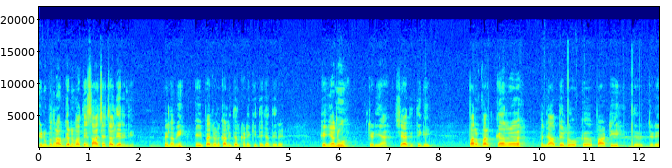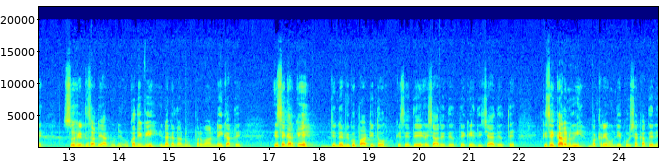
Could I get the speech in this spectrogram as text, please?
ਇਹਨੂੰ ਬਦਨਾਮ ਕਰਨ ਵਾਸਤੇ ਸਾਜ਼ਿਸ਼ਾਂ ਚੱਲਦੀਆਂ ਰਹਿੰਦੀਆਂ। ਪਹਿਲਾਂ ਵੀ ਕਈ ਪੈਰਲ ਅਕਾਲੀ ਦਲ ਖੜੇ ਕੀਤੇ ਜਾਂਦੇ ਰਹੇ। ਕਈਆਂ ਨੂੰ ਜਿਹੜੀਆਂ ਸ਼ਹਿ ਦਿੱਤੀ ਗਈ। ਪਰ ਵਰਕਰ ਪੰਜਾਬ ਦੇ ਲੋਕ ਪਾਰਟੀ ਦੇ ਜਿਹੜੇ ਸੁਹਿਰਦ ਸਾਡੇ ਆਗੂ ਨੇ, ਉਹ ਕਦੀ ਵੀ ਇਹਨਾਂ ਗੱਲਾਂ ਨੂੰ ਪ੍ਰਵਾਨ ਨਹੀਂ ਕਰਦੇ। ਇਸੇ ਕਰਕੇ ਜਿੰਨੇ ਵੀ ਕੋਈ ਪਾਰਟੀ ਤੋਂ ਕਿਸੇ ਦੇ ਇਸ਼ਾਰੇ ਦੇ ਉੱਤੇ, ਕਿਸੇ ਦੀ ਸ਼ਹਿ ਦੇ ਉੱਤੇ ਕਿਸੇ ਕਾਰਨ ਵੀ ਵੱਖਰੇ ਹੋਣ ਦੀਆਂ ਕੋਸ਼ਿਸ਼ਾਂ ਕਰਦੇ ਨੇ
